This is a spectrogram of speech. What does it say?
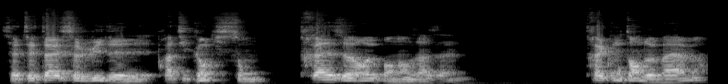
Cet état est celui des pratiquants qui sont très heureux pendant Zazen, très contents d'eux-mêmes,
